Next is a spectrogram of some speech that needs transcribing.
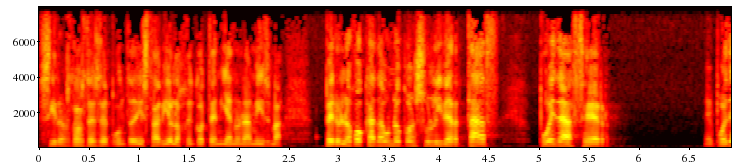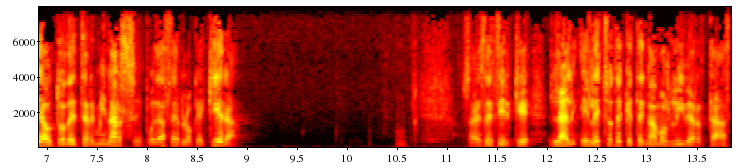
si los dos desde el punto de vista biológico tenían una misma, pero luego cada uno con su libertad puede hacer eh, puede autodeterminarse, puede hacer lo que quiera. O sea, es decir, que el hecho de que tengamos libertad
